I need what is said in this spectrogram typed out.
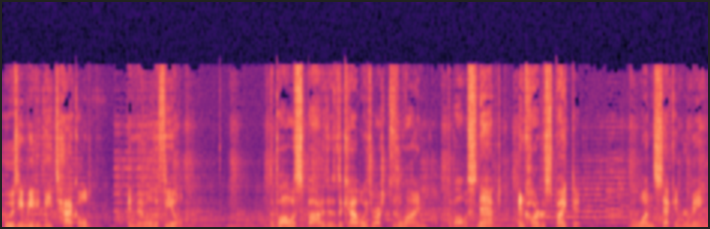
who was immediately tackled in middle of the field. The ball was spotted as the Cowboys rushed to the line, the ball was snapped, and Carter spiked it. One second remained.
